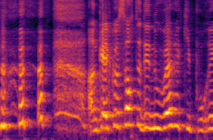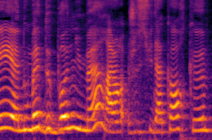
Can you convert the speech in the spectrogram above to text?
en quelque sorte des nouvelles qui pourraient nous mettre de bonne humeur. Alors je suis d'accord que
